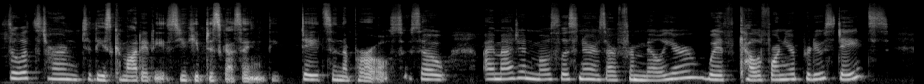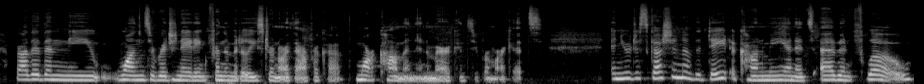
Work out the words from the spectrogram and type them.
So let's turn to these commodities you keep discussing, the dates and the pearls. So I imagine most listeners are familiar with California produced dates rather than the ones originating from the Middle East or North Africa, more common in American supermarkets. In your discussion of the date economy and its ebb and flow,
